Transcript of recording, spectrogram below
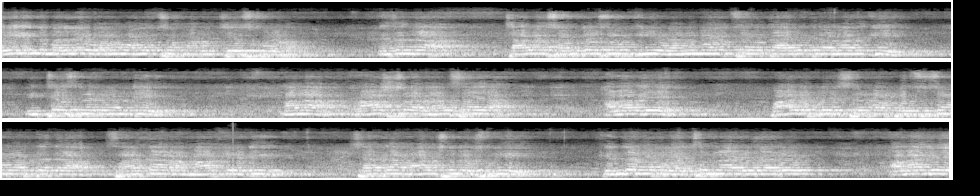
అయ్యింది మళ్ళీ వన మహోత్సవం మనం చేసుకోవడం. నిజంగా చాలా సంతోషం ఈ వన మహోత్సవ కార్యక్రమానికి ఇచ్చేసినటువంటి మన రాష్ట్ర వ్యవసాయ అలాగే పాడి పరిశ్రమ పశుసంవర్ధక సహకార మార్కెటింగ్ శాఖ మార్చులు శ్రీ కిందరపు అచ్చెన్నాయుడు గారు అలాగే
